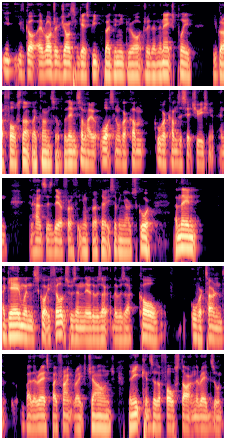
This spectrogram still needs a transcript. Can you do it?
you, have got uh, Roderick Johnson gets beat by Denico Autry. Then the next play, you've got a false start by Tunsil. But then somehow Watson overcome overcomes the situation and enhances there for a, you know for a 37 yard score. And then again, when Scottie Phillips was in there, there was a there was a call overturned by the rest by Frank Reich's challenge. Then Akins has a false start in the red zone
